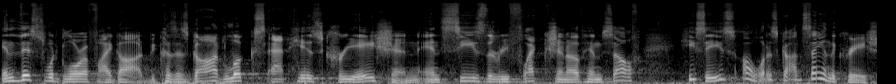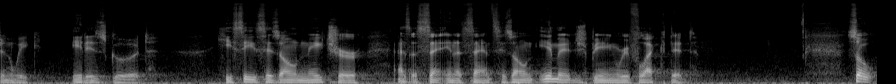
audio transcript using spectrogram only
And this would glorify God because as God looks at his creation and sees the reflection of himself, he sees, oh, what does God say in the creation week? It is good. He sees his own nature as a in a sense, his own image being reflected. So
